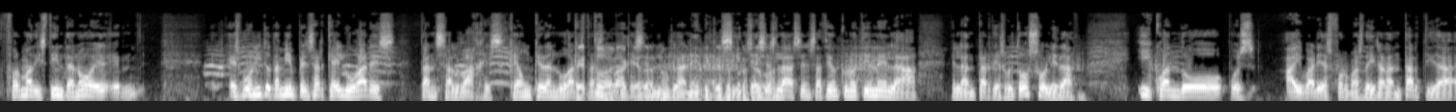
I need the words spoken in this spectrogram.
forma distinta no eh, es bonito también pensar que hay lugares tan salvajes, que aún quedan lugares tan salvajes en el planeta. esa es la sensación que uno tiene en la, en la Antártida, sobre todo soledad. Y cuando pues hay varias formas de ir a la Antártida,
